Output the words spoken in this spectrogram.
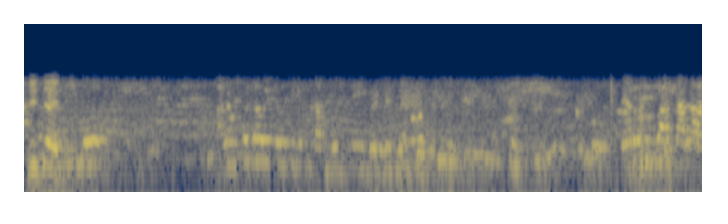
DJ. Alam ko daw itong sikat ng bunting. Pero nung bata ka,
